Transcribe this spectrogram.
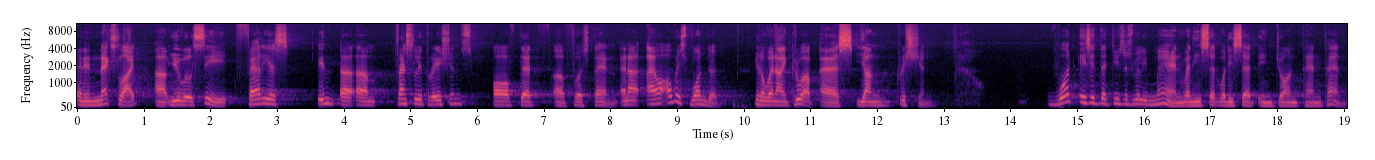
And in next slide, uh, you will see various in, uh, um, transliterations of that uh, verse 10. And I, I always wondered, you know, when I grew up as young Christian, what is it that Jesus really meant when he said what he said in John 10 10?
